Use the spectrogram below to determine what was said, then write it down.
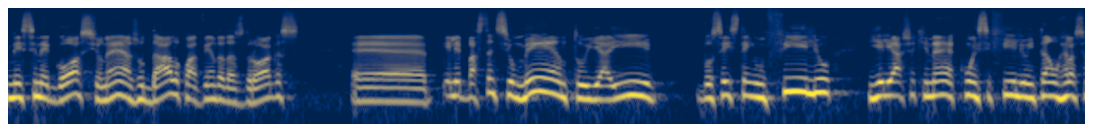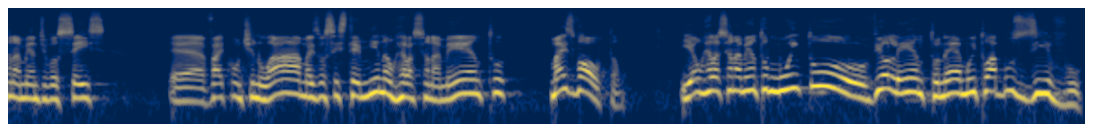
nesse negócio, né, ajudá-lo com a venda das drogas. É, ele é bastante ciumento e aí vocês têm um filho e ele acha que, né, com esse filho, então o relacionamento de vocês é, vai continuar, mas vocês terminam o relacionamento, mas voltam. E é um relacionamento muito violento, né, muito abusivo.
